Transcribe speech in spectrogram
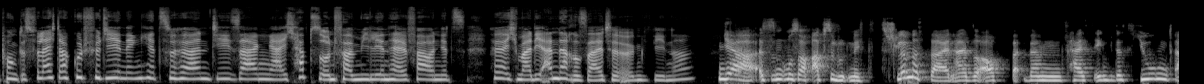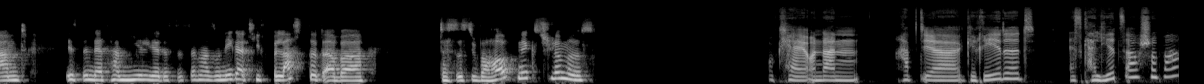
Punkt. Ist vielleicht auch gut für diejenigen hier zu hören, die sagen, ja, ich habe so einen Familienhelfer und jetzt höre ich mal die andere Seite irgendwie, ne? Ja, es muss auch absolut nichts Schlimmes sein. Also auch wenn es heißt, irgendwie das Jugendamt ist in der Familie, das ist immer so negativ belastet, aber das ist überhaupt nichts Schlimmes. Okay, und dann habt ihr geredet. Eskaliert es auch schon mal?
